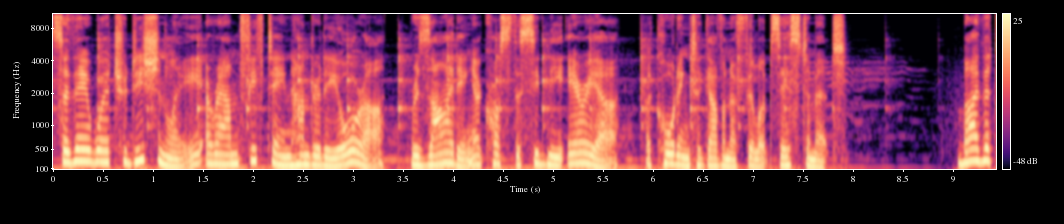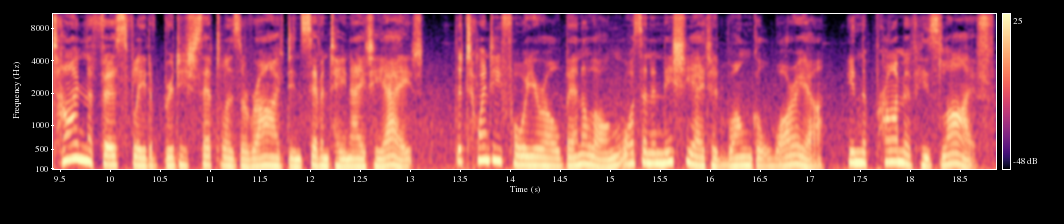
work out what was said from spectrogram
so there were traditionally around 1,500 Eora residing across the Sydney area, according to Governor Phillips' estimate. By the time the first fleet of British settlers arrived in 1788, the 24 year old Bennelong was an initiated Wangal warrior in the prime of his life,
